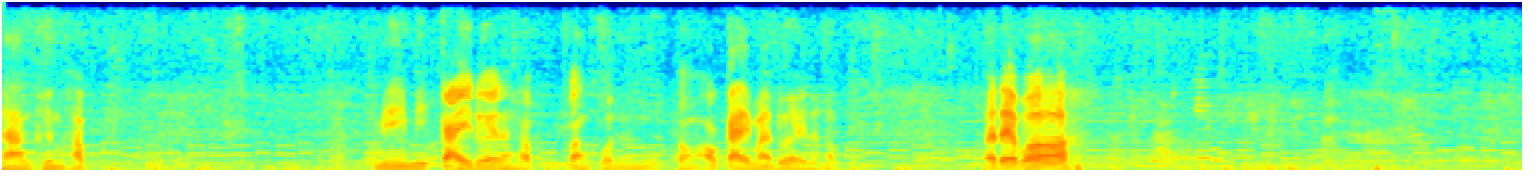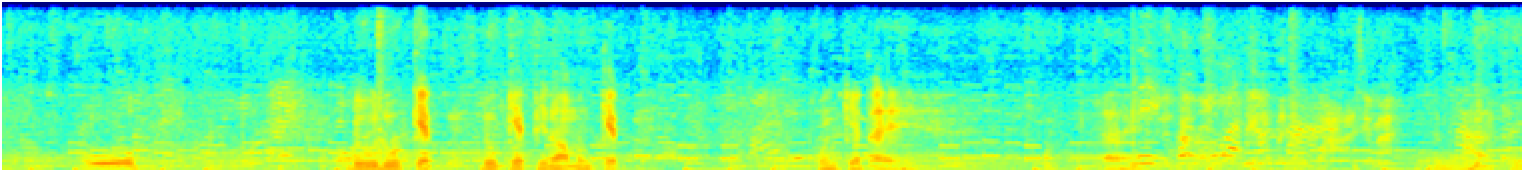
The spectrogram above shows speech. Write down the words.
ทางขึ้นครับ มีมีไกด์ด้วยนะครับ บางคนต้องเอาไกด์มาด้วยนะครับไปเดี๋ยวบอโอ้ดูดูเก็ดดูเก็ดพี่น้องมึงเก็ดมึงเก็ดไอ้ไอ้นี่ก็อ้วนนะใช่ไหมใช่ไหมนาที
